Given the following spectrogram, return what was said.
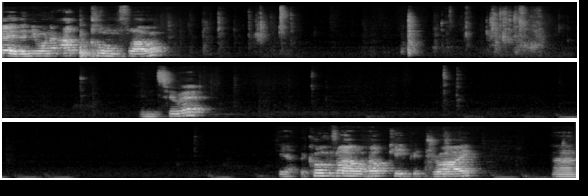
Okay, then you want to add the corn flour. Into it. Yeah, the corn flour will help keep it dry. Um,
